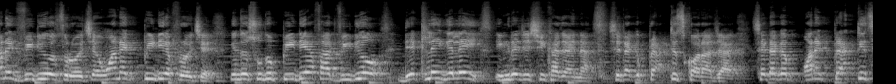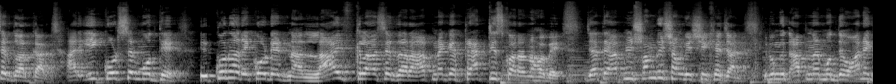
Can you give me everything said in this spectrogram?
অনেক ভিডিওস রয়েছে, অনেক পিডিএফ রয়েছে। কিন্তু শুধু পিডিএফ আর ভিডিও দেখলেই গেলেই ইংরেজি শেখা যায় না। সেটাকে প্র্যাকটিস করা যায়। সেটাকে অনেক প্র্যাকটিসের দরকার। আর এই কোর্সের মধ্যে কোনো রেকর্ডেড না লাইভ ক্লাসের দ্বারা আপনাকে প্র্যাকটিস করানো হবে। যাতে আপনি সঙ্গে সঙ্গে শিখে যান এবং আপনার মধ্যে অনেক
